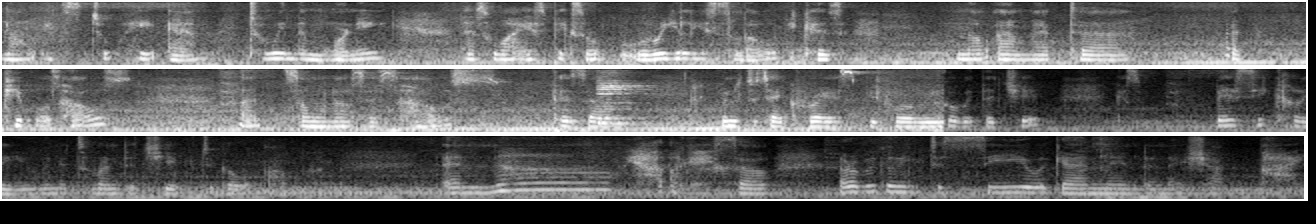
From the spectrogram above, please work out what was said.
now it's 2 a.m., 2 in the morning. That's why I speak so really slow because now I'm at, uh, at people's house, at someone else's house, because um, we need to take rest before we go with the jeep. Because basically, we need to rent the jeep to go up. And now, yeah, okay, so are we going to see you again in the next shot? Bye.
